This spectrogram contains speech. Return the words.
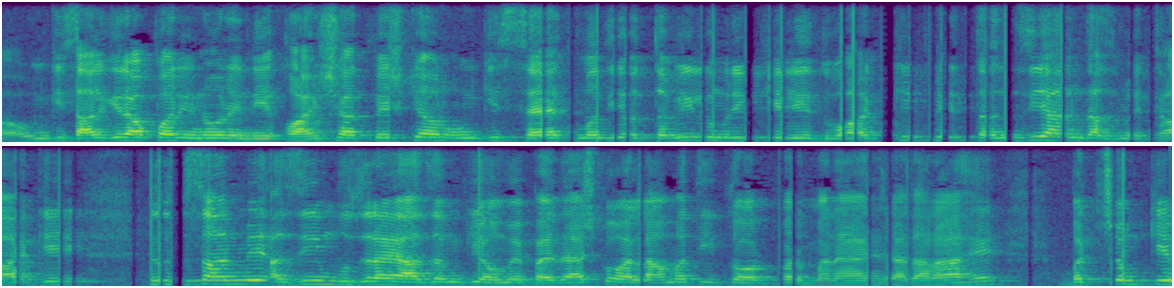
उनकी सालगिरह पर इन्होंने नेक ख्वाहिशात पेश किया और उनकी सेहतमंदी और तवील उम्री के लिए दुआ की। फिर तंजिया अंदाज में कहा कि हिंदुस्तान में अजीम गुजरा आज़म की यौम पैदाइश को अलामती तौर पर मनाया जाता रहा है। बच्चों के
